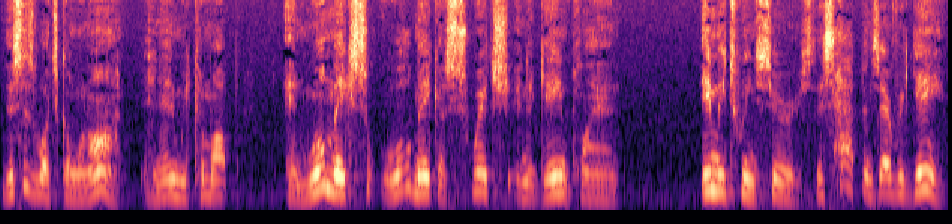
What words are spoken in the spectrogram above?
This is what's going on." And then we come up, and we'll make we'll make a switch in the game plan in between series. This happens every game.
